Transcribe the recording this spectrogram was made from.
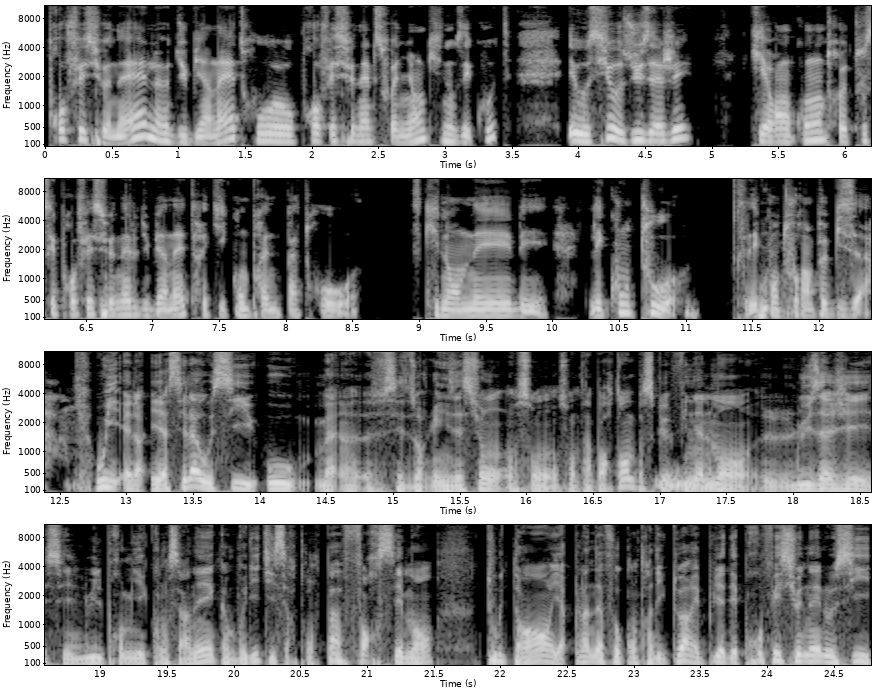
professionnels du bien-être ou aux professionnels soignants qui nous écoutent et aussi aux usagers qui rencontrent tous ces professionnels du bien-être et qui comprennent pas trop ce qu'il en est, les contours c'est des contours un peu bizarres. Oui, alors, et c'est là aussi où bah, euh, ces organisations sont, sont, importantes parce que finalement, l'usager, c'est lui le premier concerné. Comme vous dites, il ne se retrouve pas forcément tout le temps. Il y a plein d'infos contradictoires. Et puis, il y a des professionnels aussi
